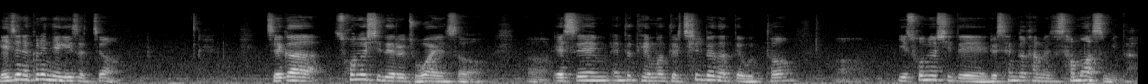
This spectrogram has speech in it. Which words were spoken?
예전에 그런 얘기 있었죠. 제가 소녀시대를 좋아해서 어, SM 엔터테인먼트 700원대부터 어, 이 소녀시대를 생각하면서 사모았습니다.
